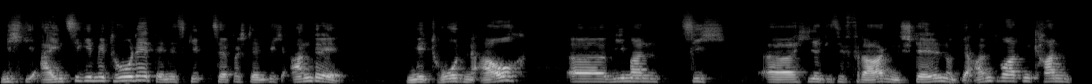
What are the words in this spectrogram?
Nicht die einzige Methode, denn es gibt selbstverständlich andere Methoden auch, wie man sich äh, hier diese Fragen stellen und beantworten kann.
